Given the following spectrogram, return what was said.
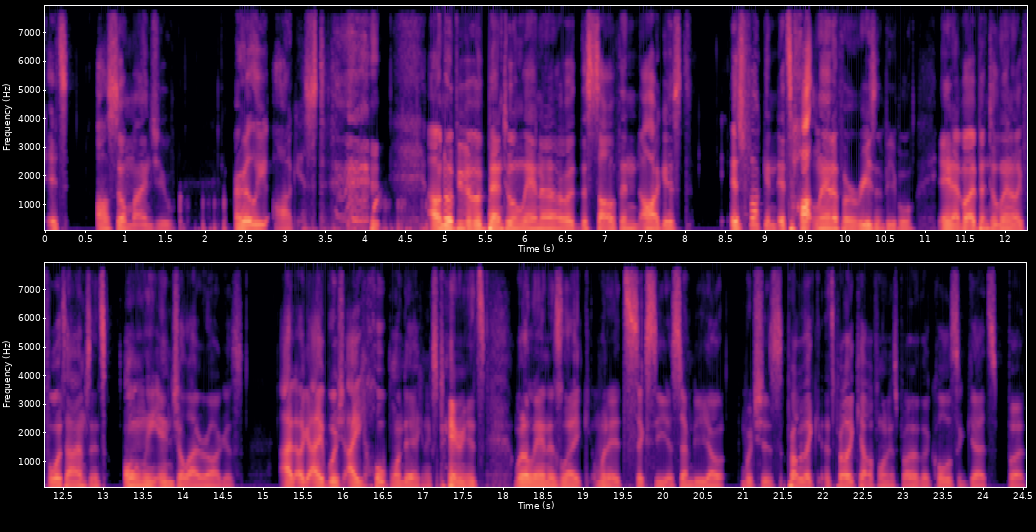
It's also, mind you, early August. I don't know if you've ever been to Atlanta or the South in August. It's fucking, it's hot Atlanta for a reason, people. And I've, I've been to Atlanta like four times, and it's only in July or August. I like, I wish, I hope one day I can experience what Atlanta is like when it's 60 or 70 out, which is probably like, it's probably California. It's probably the coldest it gets, but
